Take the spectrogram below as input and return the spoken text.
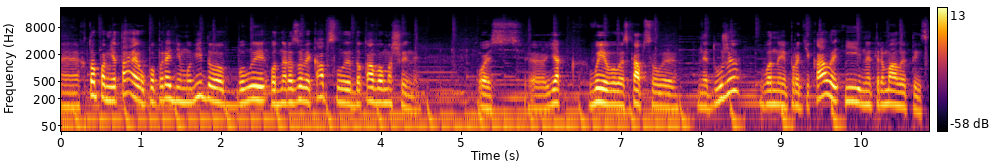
Е, Хто пам'ятає, у попередньому відео були одноразові капсули до кавомашини. Ось, е, як виявилось, капсули не дуже, вони протікали і не тримали тиск.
